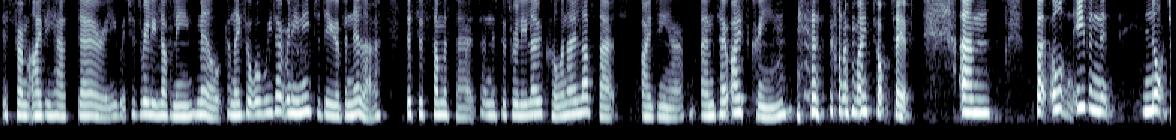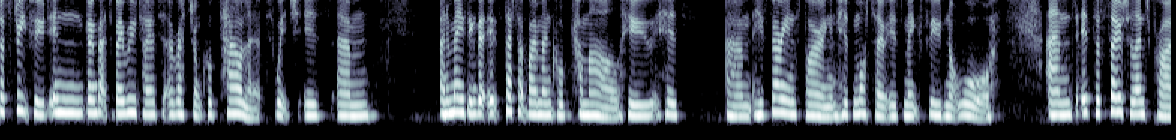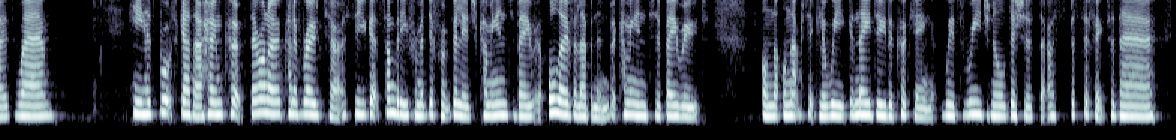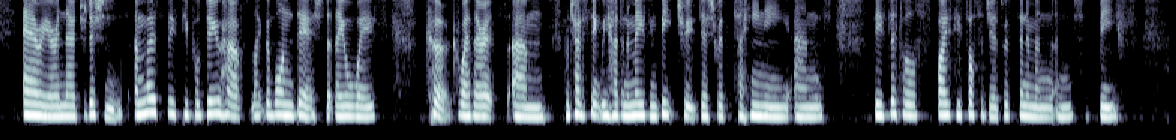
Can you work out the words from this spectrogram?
is from Ivy House Dairy, which is really lovely milk. And they thought, well, we don't really need to do a vanilla. This is Somerset and this is really local. And I love that idea. Um, so, ice cream is one of my top tips. Um, but all, even not just street food, in going back to Beirut, I had a restaurant called Tawlet, which is um, an amazing, that it's set up by a man called Kamal, who his um, he's very inspiring, and his motto is "Make food, not war." And it's a social enterprise where he has brought together home cooks. They're on a kind of rota. So you get somebody from a different village coming into Beirut, all over Lebanon, but coming into Beirut on, the, on that particular week. And they do the cooking with regional dishes that are specific to their area and their traditions. And most of these people do have like the one dish that they always cook, whether it's, um, I'm trying to think, we had an amazing beetroot dish with tahini and these little spicy sausages with cinnamon and beef,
